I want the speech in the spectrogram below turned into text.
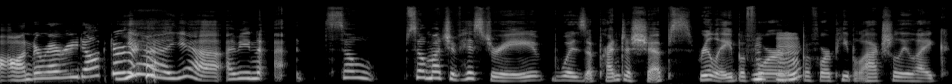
honorary doctor? Yeah, yeah. I mean, uh, so so much of history was apprenticeships, really, before mm-hmm. before people actually like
